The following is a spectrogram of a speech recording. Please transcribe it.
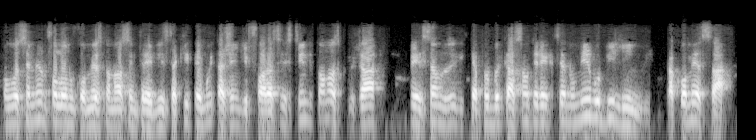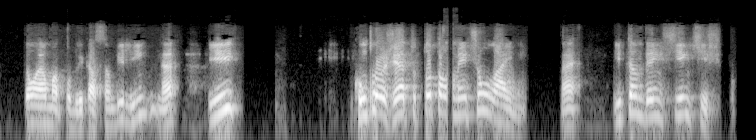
como você mesmo falou no começo da nossa entrevista aqui, tem muita gente de fora assistindo, então nós já pensamos que a publicação teria que ser no mínimo bilíngue, para começar. Então é uma publicação bilíngue, né? E com um projeto totalmente online né? e também científico.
